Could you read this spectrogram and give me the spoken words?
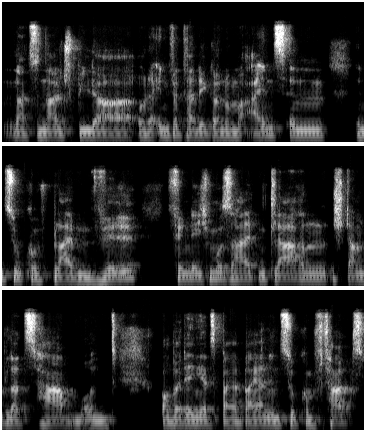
Nationalspieler oder Innenverteidiger Nummer eins in, in Zukunft bleiben will, finde ich, muss er halt einen klaren Stammplatz haben. Und ob er den jetzt bei Bayern in Zukunft hat,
